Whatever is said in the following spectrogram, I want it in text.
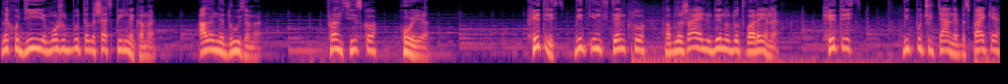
Лиходії можуть бути лише спільниками, але не друзями. Франциско Гойя Хитрість від інстинкту наближає людину до тварини. Хитрість від почуття небезпеки,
